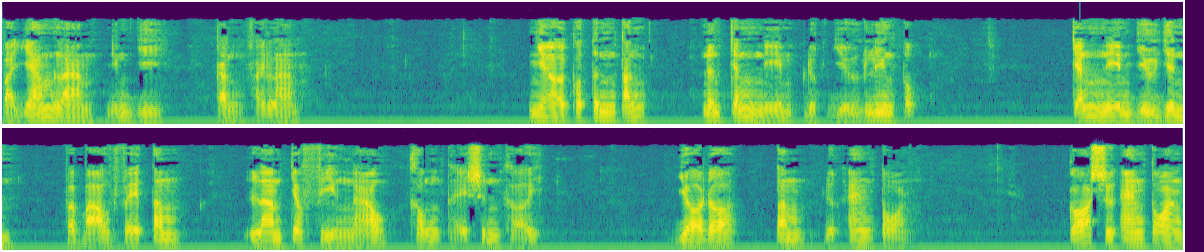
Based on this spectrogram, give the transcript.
và dám làm những gì cần phải làm nhờ có tinh tấn nên chánh niệm được giữ liên tục chánh niệm giữ gìn và bảo vệ tâm làm cho phiền não không thể sinh khởi. Do đó, tâm được an toàn. Có sự an toàn,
